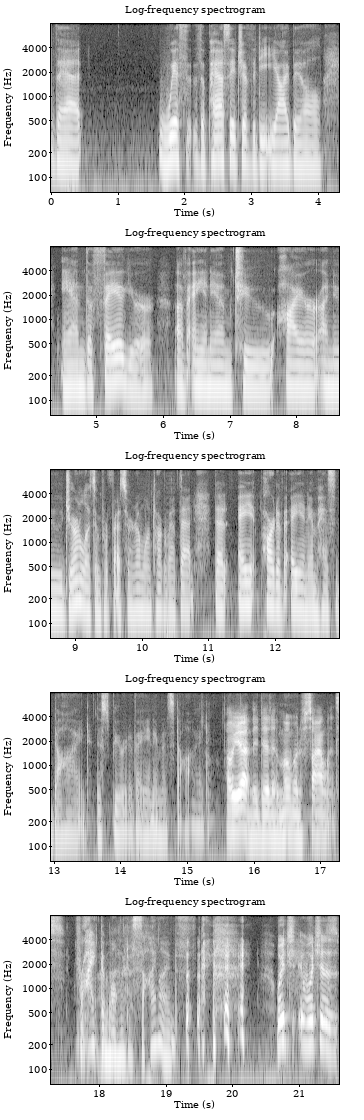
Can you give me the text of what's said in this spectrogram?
that with the passage of the DEI bill and the failure of A&M to hire a new journalism professor, and I want to talk about that, that a, part of A&M has died. The spirit of A&M has died. Oh yeah, they did a moment of silence, Right, the moment of silence. which which is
